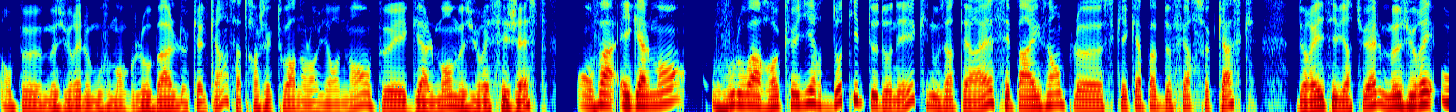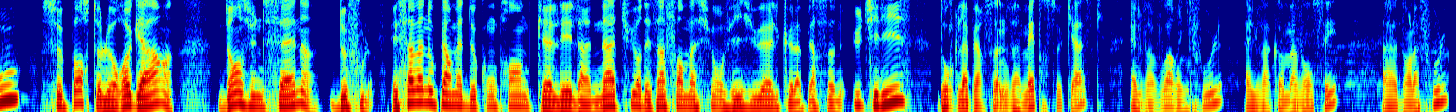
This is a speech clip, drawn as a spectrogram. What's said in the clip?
On peut mesurer le mouvement global de quelqu'un, sa trajectoire dans l'environnement. On peut également mesurer ses gestes. On va également vouloir recueillir d'autres types de données qui nous intéressent. C'est par exemple euh, ce qu'est capable de faire ce casque de réalité virtuelle, mesurer où se porte le regard dans une scène de foule. Et ça va nous permettre de comprendre quelle est la nature des informations visuelles que la personne utilise. Donc la personne va mettre ce casque, elle va voir une foule, elle va comme avancer euh, dans la foule,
